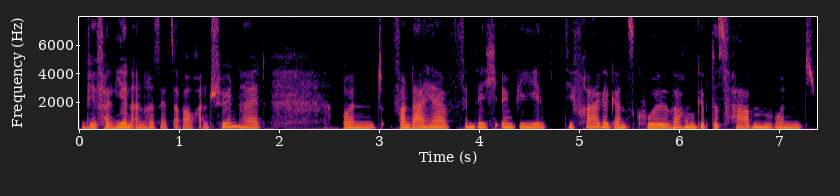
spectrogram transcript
Wir verlieren andererseits aber auch an Schönheit. Und von daher finde ich irgendwie die Frage ganz cool, warum gibt es Farben und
